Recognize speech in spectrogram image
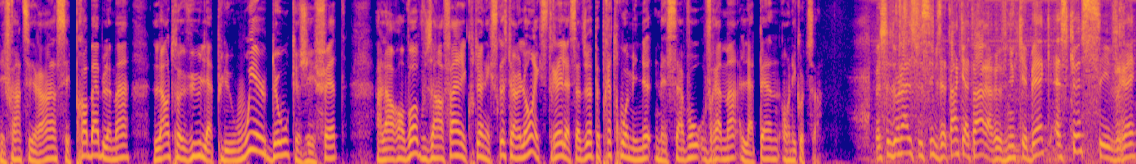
les francs-tireurs. C'est probablement l'entrevue la plus weirdo que j'ai faite. Alors, on va vous en faire écouter un extrait. C'est un long extrait, ça dure à peu près trois minutes, mais ça vaut vraiment la peine. On écoute ça. Monsieur Donald Soucy, vous êtes enquêteur à Revenu Québec. Est-ce que c'est vrai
